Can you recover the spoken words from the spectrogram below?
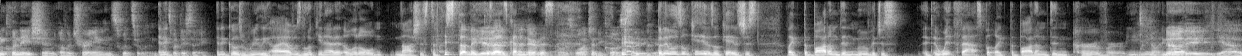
inclination of a train in Switzerland. And That's it- what they say. and it goes really high. I was looking at it a little nauseous to my stomach because I was kind of nervous. I was watching you closely. yeah. But it was okay. It was okay. It was just like the bottom didn't move. It just it, it went fast, but like the bottom didn't curve or you, you know what I mean. No, like- the yeah.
